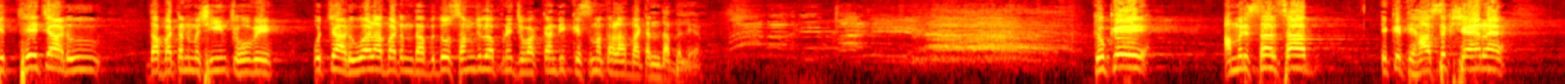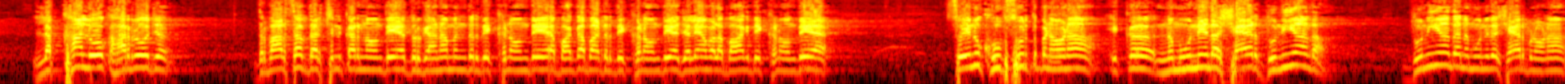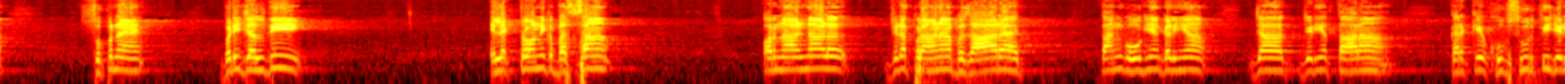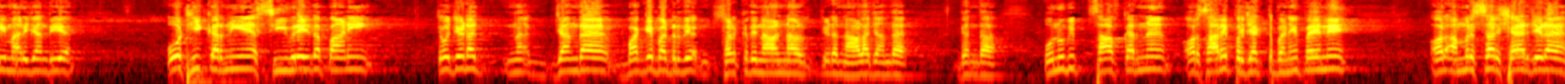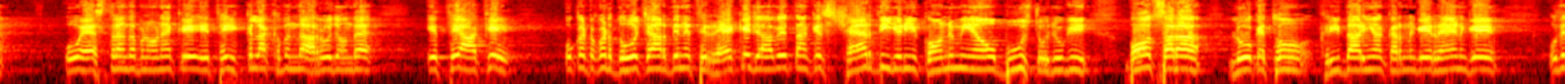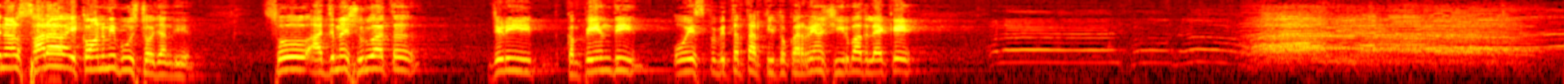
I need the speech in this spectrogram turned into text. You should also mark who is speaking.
Speaker 1: ਜਿੱਥੇ ਝਾੜੂ ਦਾ button machine 'ਚ ਹੋਵੇ, ਉਹ ਝਾੜੂ ਵਾਲਾ ਬਟਨ ਦੱਬ ਦੋ, ਸਮਝ ਲਓ ਆਪਣੇ ਜਵਾਕਾਂ ਦੀ ਕਿਸਮਤ ਵਾਲਾ ਬਟਨ ਦੱਬ ਲਿਆ। ਕਿਉਂਕਿ ਅੰਮ੍ਰਿਤਸਰ ਸਾਹਿਬ ਇੱਕ ਇਤਿਹਾਸਕ ਸ਼ਹਿਰ ਹੈ, ਲੱਖਾਂ ਲੋਕ ਹਰ ਰੋਜ਼ ਦਰਬਾਰ ਸਾਹਿਬ ਦਰਸ਼ਨ ਕਰਨ ਆਉਂਦੇ ਆ ਦੁਰਗਿਆਨਾ ਮੰਦਿਰ ਦੇਖਣ ਆਉਂਦੇ ਆ ਬਾਗਾ ਬਾਰਡਰ ਦੇਖਣ ਆਉਂਦੇ ਆ, ਜਲਿਆਂਵਾਲਾ ਬਾਗ ਦੇਖਣ ਆਉਂਦੇ ਆ। ਸੋ ਇਹਨੂੰ ਖੂਬਸੂਰਤ ਬਣਾਉਣਾ ਇੱਕ ਨਮੂਨੇ ਦਾ ਸ਼ਹਿਰ ਦੁਨੀਆ ਦਾ ਦੁਨੀਆ ਦਾ ਨਮੂਨੇ ਦਾ ਸ਼ਹਿਰ ਬਣਾਉਣਾ ਸੁਪਨਾ ਹੈ। ਬੜੀ ਜਲਦੀ ਇਲੈਕਟ੍ਰੋਨਿਕ ਬੱਸਾਂ ਔਰ ਨਾਲ ਨਾਲ ਜਿਹੜਾ ਪੁਰਾਣਾ ਬਾਜ਼ਾਰ ਹੈ, ਤੰਗ ਹੋ ਗਈਆਂ ਗਲੀਆਂ ਜਾਂ ਜਿਹੜੀਆਂ ਤਾਰਾਂ ਕਰਕੇ ਖੂਬਸੂਰਤੀ ਜਿਹੜੀ ਮਾਰੀ ਜਾਂਦੀ ਹੈ, ਉਹ ਠੀਕ ਕਰਨੀ ਹੈ। ਸੀਵਰੇਜ ਦਾ ਪਾਣੀ ਤੇ ਉਹ ਜਿਹੜਾ ਜਾਂਦਾ ਹੈ, ਬਾਗੇ ਬਾਰਡਰ ਦੇ ਸੜਕ ਦੇ ਨਾਲ ਨਾਲ ਜਿਹੜਾ ਨਾਲਾ ਜਾਂਦਾ ਹੈ, ਗੰਦਾ। ਉਹਨੂੰ ਵੀ ਸਾਫ਼ ਕਰਨਾ ਔਰ ਸਾਰੇ ਪ੍ਰੋਜੈਕਟ ਬਣੇ ਪਏ ਨੇ। ਔਰ ਅੰਮ੍ਰਿਤਸਰ ਸ਼ਹਿਰ ਜਿਹੜਾ ਉਹ ਇਸ ਤਰ੍ਹਾਂ ਦਾ ਬਣਾਉਣਾ ਕਿ ਇੱਥੇ 1 ਲੱਖ ਬੰਦਾ ਹਰ ਰੋਜ਼ ਆਉਂਦਾ ਇੱਥੇ ਆ ਕੇ ਉਹ ਘੱਟੋ ਘੱਟ 2-4 ਦਿਨ ਇੱਥੇ ਰਹਿ ਕੇ ਜਾਵੇ ਤਾਂ ਕਿ ਸ਼ਹਿਰ ਦੀ ਜਿਹੜੀ ਇਕਨੋਮੀ ਆ, ਉਹ ਬੂਸਟ ਹੋ ਜਾਊਗੀ ਬਹੁਤ ਸਾਰਾ ਲੋਕ ਇੱਥੋਂ ਖਰੀਦਦਾਰੀਆਂ ਕਰਨਗੇ, ਰਹਿਣਗੇ। ਉਹਦੇ ਨਾਲ ਸਾਰਾ ਇਕਨੋਮੀ ਬੂਸਟ ਹੋ ਜਾਂਦੀ ਹੈ। ਸੋ ਅੱਜ ਮੈਂ ਸ਼ੁਰੂਆਤ ਜਿਹੜੀ ਕੰਪੇਨ ਦੀ ਉਹ ਇਸ ਪਵਿੱਤਰ ਧਰਤੀ ਤੋਂ ਕਰ ਰਿਹਾ ਆਸ਼ੀਰਵਾਦ ਲੈ ਕੇ।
